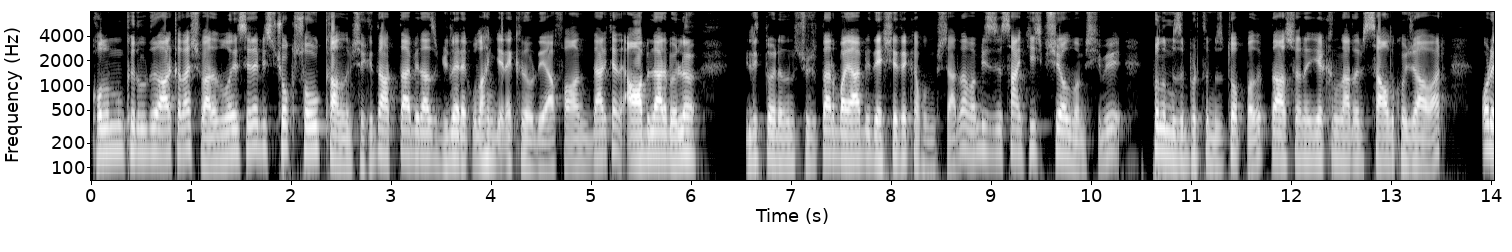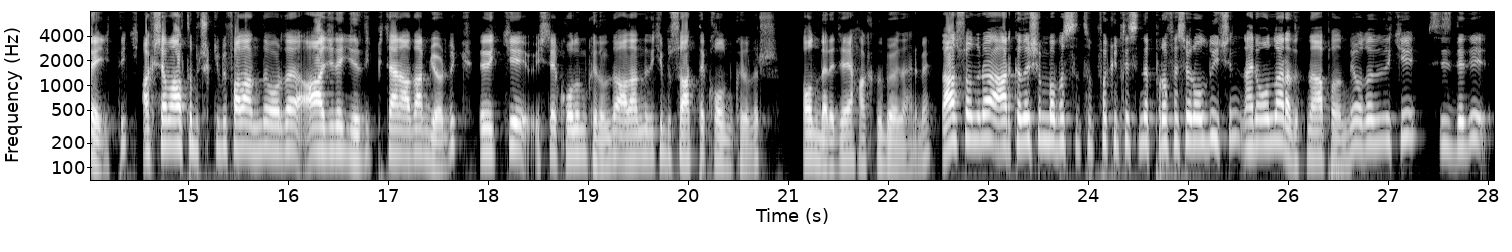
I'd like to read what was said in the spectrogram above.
kolumun kırıldığı arkadaş vardı. Dolayısıyla biz çok soğukkanlı bir şekilde hatta biraz gülerek ulan gene kırıldı ya falan derken abiler böyle birlikte oynadığımız çocuklar bayağı bir dehşete kapılmışlardı ama biz sanki hiçbir şey olmamış gibi pılımızı pırtımızı topladık. Daha sonra yakınlarda bir sağlık ocağı var. Oraya gittik. Akşam 6.30 gibi falandı. Orada acile girdik. Bir tane adam gördük. Dedik ki işte kolum kırıldı. Adam dedi ki bu saatte kolum kırılır. Son derece haklı bir önerme. Daha sonra arkadaşım babası tıp fakültesinde profesör olduğu için hani onu aradık ne yapalım diye. O da dedi ki siz dedi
